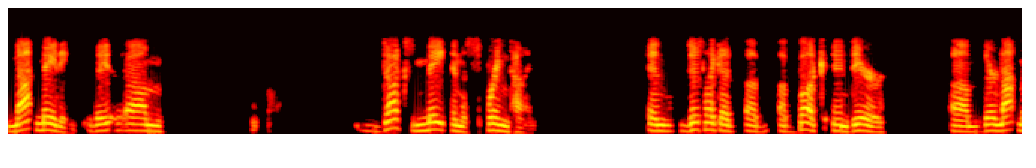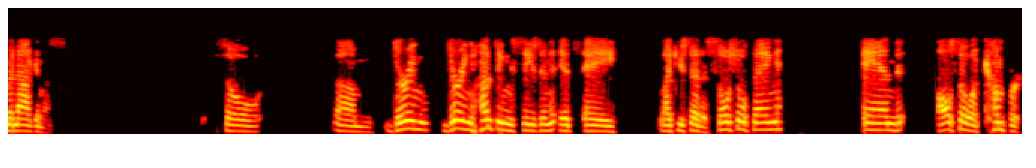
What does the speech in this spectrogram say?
Not mating. They um, ducks mate in the springtime, and just like a a, a buck and deer, um, they're not monogamous. So um, during during hunting season, it's a like you said, a social thing and also a comfort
